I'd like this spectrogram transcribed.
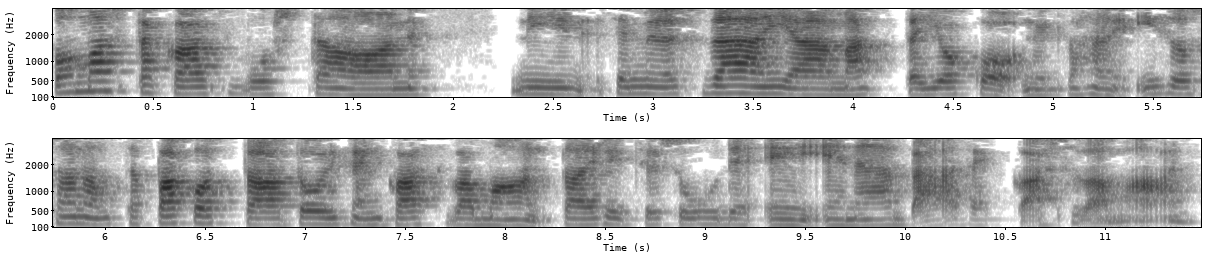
omasta kasvustaan, niin se myös vääjäämättä joko, nyt vähän iso sana, mutta pakottaa toisen kasvamaan, tai sitten se suhde ei enää pääse kasvamaan.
